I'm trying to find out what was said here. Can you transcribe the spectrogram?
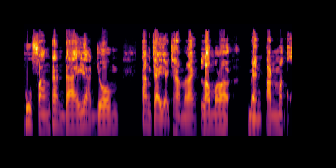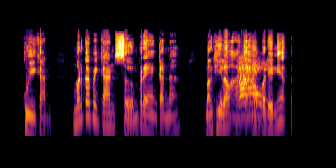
ผู้ฟังท่านใดญาติโยมตั้งใจอยากจะทำอะไร เรามาแบ่งปันมาคุยกัน มันก็เป็นการเสริมแรงกันนะ บางทีเราอาจจะใช่เอาประเด็นเนี้ยไป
